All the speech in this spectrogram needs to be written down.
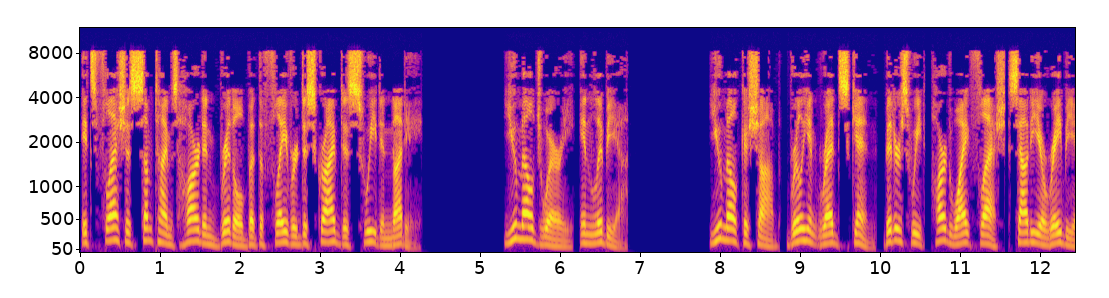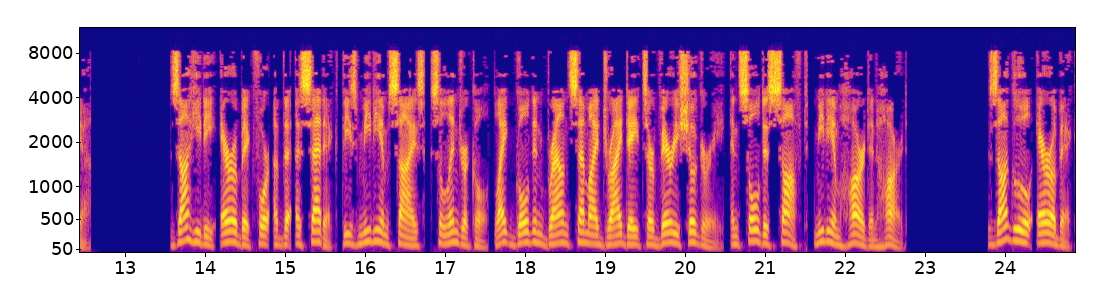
Its flesh is sometimes hard and brittle but the flavor described as sweet and nutty. Umeljwari, in Libya. Umelkashab, brilliant red skin, bittersweet, hard white flesh Saudi Arabia. Zahidi Arabic for of the ascetic these medium-size, cylindrical, light golden brown semi-dry dates are very sugary, and sold as soft, medium hard and hard. Zaglul Arabic,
